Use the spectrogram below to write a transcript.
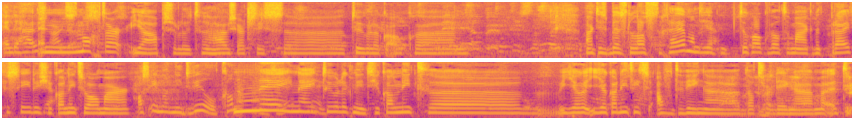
En de huisarts? En mocht er, ja absoluut, de huisarts is eh, natuurlijk ook, eh, maar het is best lastig hè, want je hebt natuurlijk ook wel te maken met privacy, dus je kan niet zomaar... Als iemand niet wil, kan dat Nee, niet, nee, tuurlijk niet. Je kan niet, eh, je, je kan niet iets afdwingen, dat soort dingen. Maar het,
